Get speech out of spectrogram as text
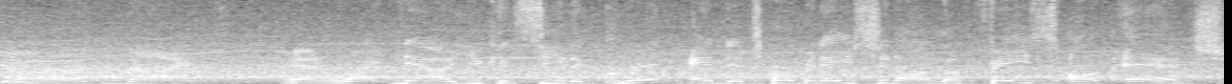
Good night. And right now you can see the grit and determination on the face of Edge.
